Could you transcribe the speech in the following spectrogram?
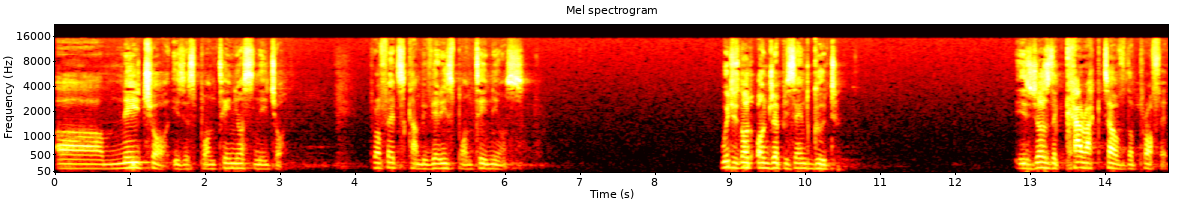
um, nature is a spontaneous nature. Prophets can be very spontaneous, which is not 100% good. It's just the character of the prophet.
